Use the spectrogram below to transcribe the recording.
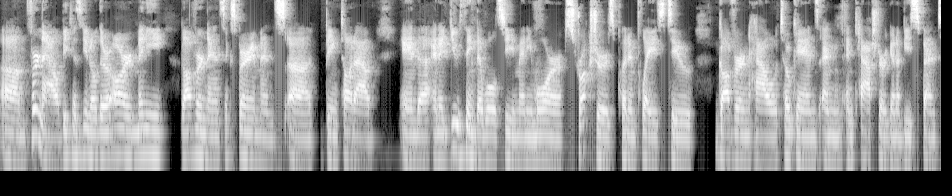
um, for now because you know there are many governance experiments uh, being taught out, and uh, and I do think that we'll see many more structures put in place to govern how tokens and and cash are going to be spent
